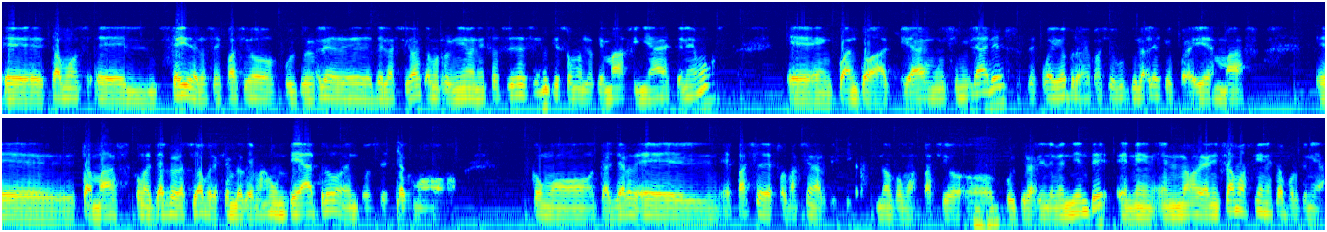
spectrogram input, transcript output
Eh, estamos, el seis de los espacios culturales de, la ciudad, estamos reunidos en esa asociación, que somos los que más afinidades tenemos en cuanto a actividades muy similares. Después hay otros espacios culturales que por ahí es más, eh, está más como el Teatro de la Ciudad, por ejemplo, que es más un teatro, entonces está como como taller el espacio de formación artística, no como espacio cultural independiente. En, nos organizamos así en esta oportunidad.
